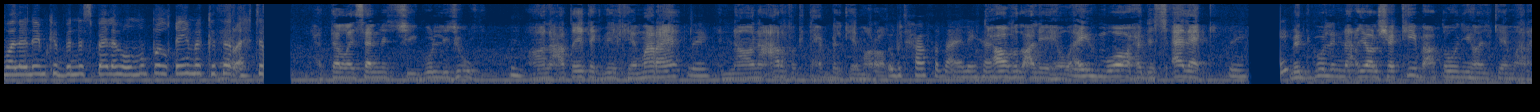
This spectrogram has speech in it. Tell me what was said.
هو لأنه يمكن بالنسبة له هو مو بالقيمة كثر اهتم حتى الله يسلمك يقول لي شوف أنا أعطيتك ذي الكاميرا إيه. إن أنا أعرفك تحب الكاميرات وبتحافظ عليها. تحافظ عليها. وأي واحد يسألك إيه. بتقول إن عيال شكيب أعطوني هاي الكاميرا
